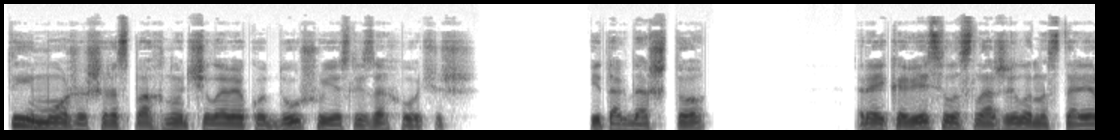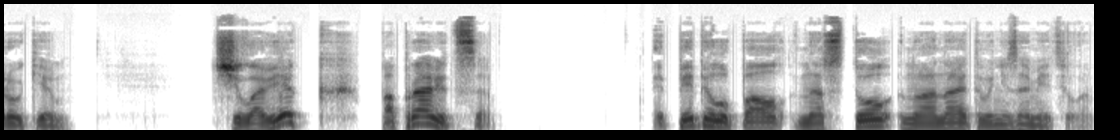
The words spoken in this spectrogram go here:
ты можешь распахнуть человеку душу, если захочешь. И тогда что? Рейка весело сложила на столе руки. Человек поправится. Пепел упал на стол, но она этого не заметила.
